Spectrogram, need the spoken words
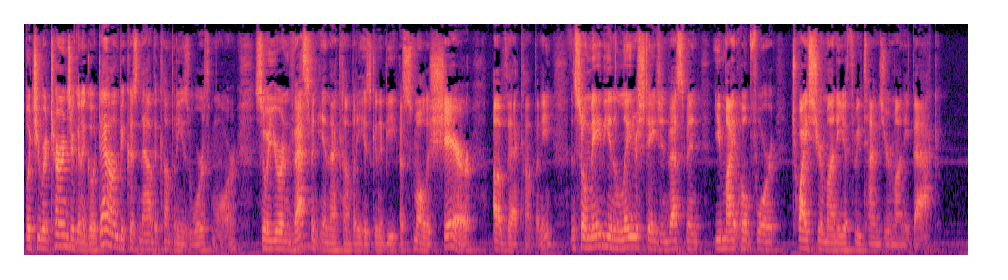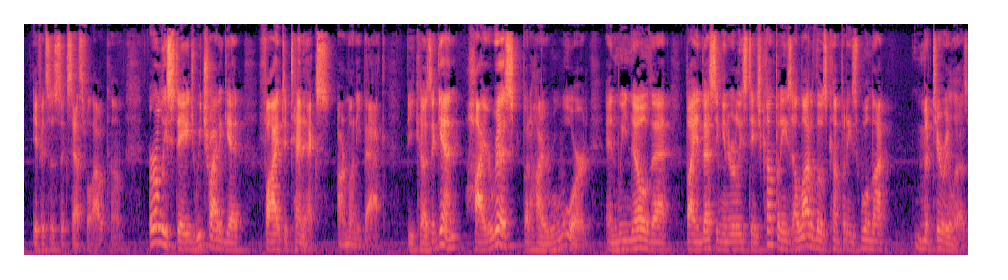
but your returns are going to go down because now the company is worth more. So your investment in that company is going to be a smaller share of that company. And so maybe in a later stage investment, you might hope for twice your money or three times your money back if it's a successful outcome. Early stage, we try to get 5 to 10x our money back because again, higher risk but higher reward. And we know that by investing in early stage companies, a lot of those companies will not materialize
